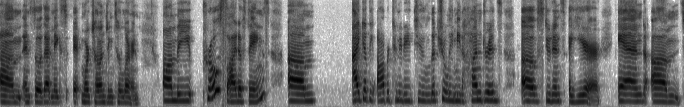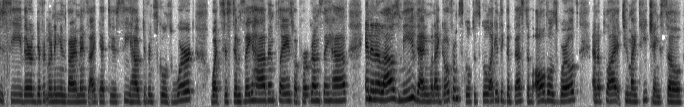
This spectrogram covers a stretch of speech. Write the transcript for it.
Um, and so that makes it more challenging to learn. On the pro side of things um, I get the opportunity to literally meet hundreds of students a year and um, to see their different learning environments. I get to see how different schools work, what systems they have in place, what programs they have. And it allows me then, when I go from school to school, I can take the best of all those worlds and apply it to my teaching. So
